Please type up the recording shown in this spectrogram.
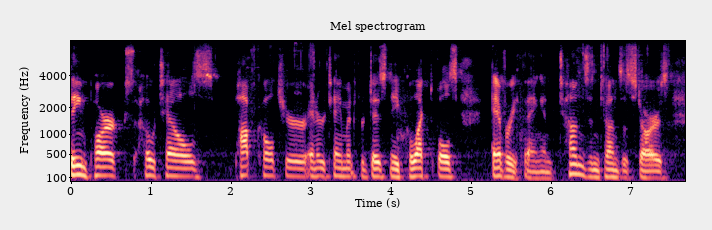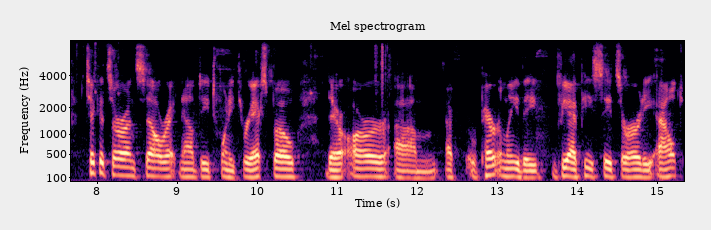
theme parks, hotels, pop culture, entertainment for Disney, collectibles, everything, and tons and tons of stars. Tickets are on sale right now, D23 Expo. There are um, apparently the VIP seats are already out,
